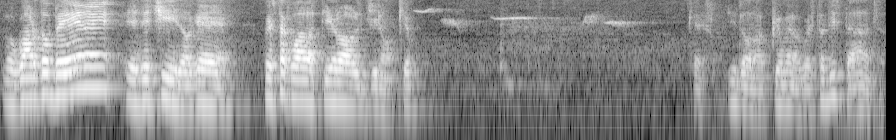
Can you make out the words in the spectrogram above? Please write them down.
lo guardo bene e decido che questa qua la tiro al ginocchio. Che gli do più o meno questa distanza.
